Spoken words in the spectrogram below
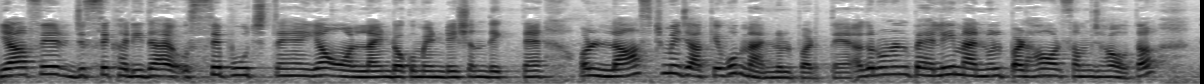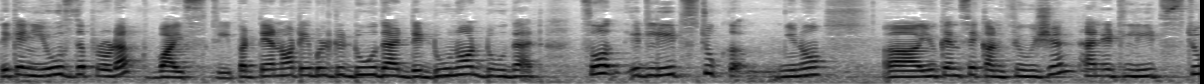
या फिर जिससे खरीदा है उससे पूछते हैं, या ऑनलाइन डॉक्यूमेंटेशन देखते हैं, और लास्ट में जाके वो मैनुअल पढ़ते हैं। अगर उन्होंने पहले ही मैनुअल पढ़ा और समझा होता they can use the product wisely but they are not able to do that they do not do that so it leads to you know you can say confusion, and it leads to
